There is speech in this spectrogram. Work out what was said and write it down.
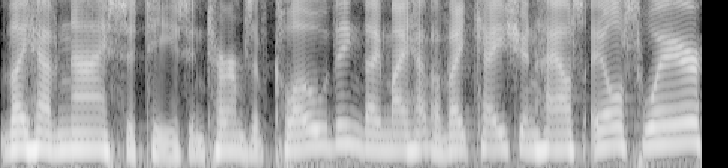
They have niceties in terms of clothing. They may have a vacation house elsewhere.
